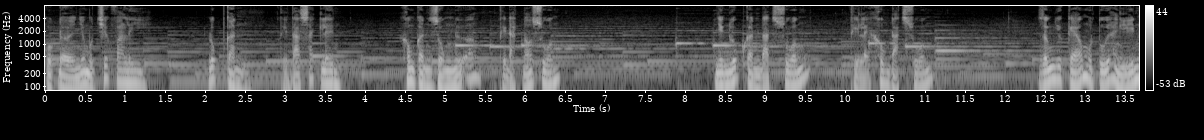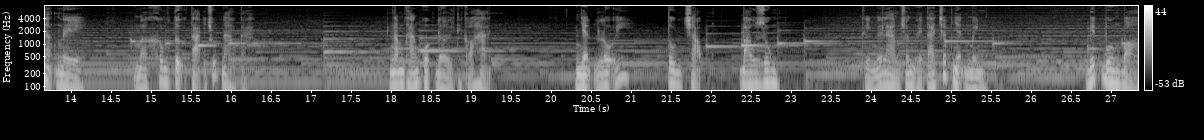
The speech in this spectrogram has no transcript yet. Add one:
Cuộc đời như một chiếc vali, lúc cần thì ta xách lên, không cần dùng nữa thì đặt nó xuống nhưng lúc cần đặt xuống thì lại không đặt xuống. Giống như kéo một túi hành lý nặng nề mà không tự tại chút nào cả. Năm tháng cuộc đời thì có hạn. Nhận lỗi, tôn trọng, bao dung thì mới làm cho người ta chấp nhận mình. Biết buông bỏ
